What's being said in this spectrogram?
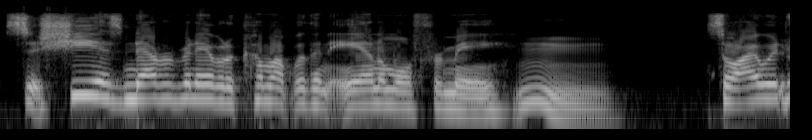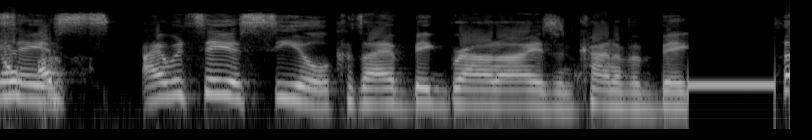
So she has never been able to come up with an animal for me. Hmm. So I would You know, say a I've- s- I would say a seal because I have big brown eyes and kind of a big.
